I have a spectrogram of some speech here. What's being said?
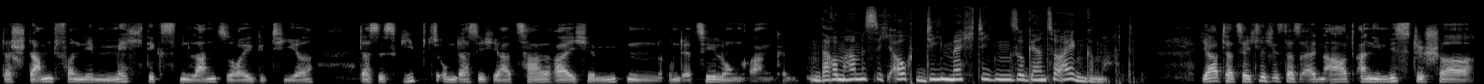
das stammt von dem mächtigsten Landsäugetier, das es gibt, um das sich ja zahlreiche Mythen und Erzählungen ranken. Darum haben es sich auch die Mächtigen so gern zu eigen gemacht. Ja, tatsächlich ist das eine Art animistischer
